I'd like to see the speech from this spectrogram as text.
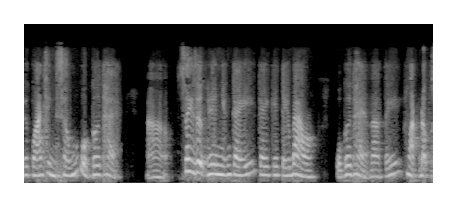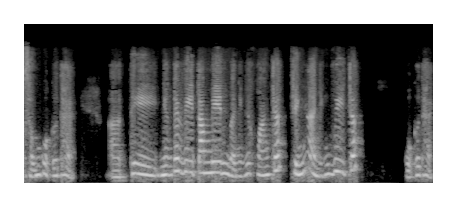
cái quá trình sống của cơ thể uh, xây dựng lên những cái cái cái tế bào của cơ thể và cái hoạt động sống của cơ thể. Uh, thì những cái vitamin và những cái khoáng chất chính là những vi chất của cơ thể.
